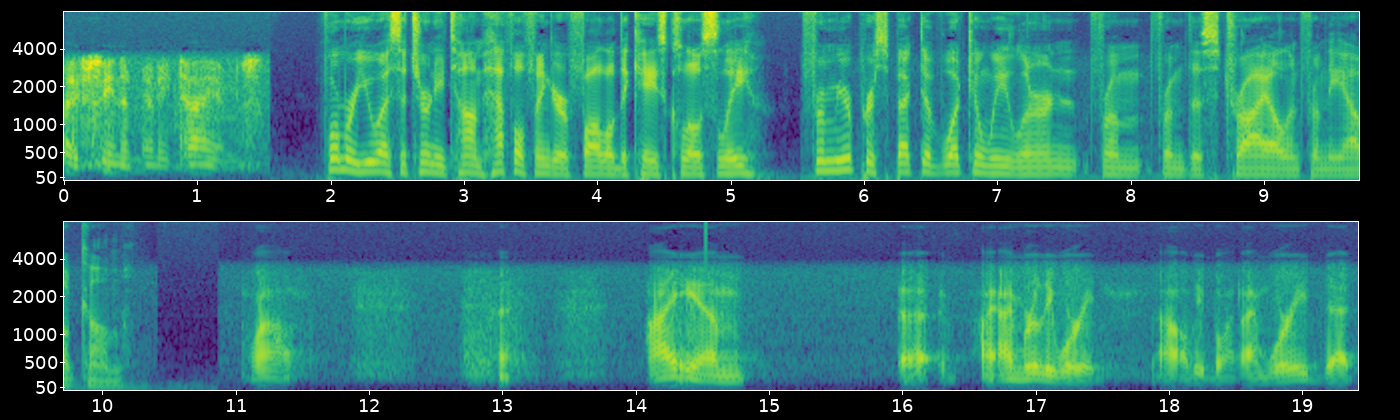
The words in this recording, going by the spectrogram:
I've seen it many times. Former U.S. Attorney Tom Heffelfinger followed the case closely. From your perspective, what can we learn from, from this trial and from the outcome? Wow. I am. Uh, I, I'm really worried. I'll be blunt. I'm worried that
